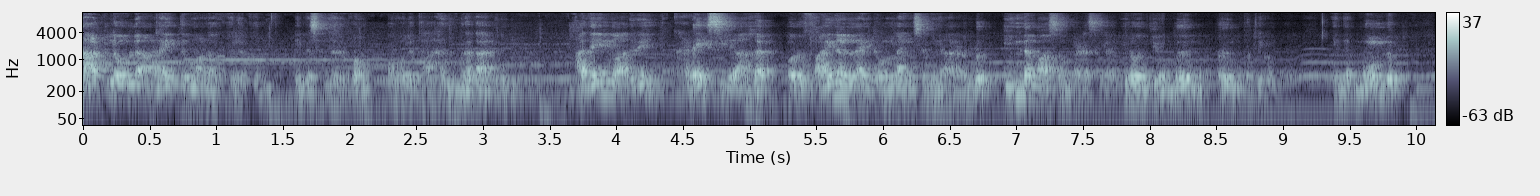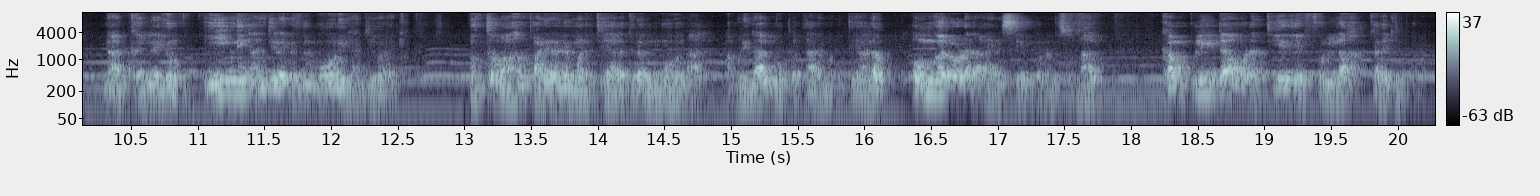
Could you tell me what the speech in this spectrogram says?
நாட்டில் உள்ள அனைத்து மாணவர்களுக்கும் இந்த சந்தர்ப்பம் உங்களுக்காக முன்னதாக அதே மாதிரி கடைசியாக ஒரு ஃபைனல் நைட் ஆன்லைன் செமினார் உண்டு இந்த மாசம் கடைசியில் இருபத்தி ஒன்பது முப்பது முப்பத்தி ஒன்பது. இந்த மூன்று நாட்கள்லையும் ஈவினிங் அஞ்சுல இருந்து மார்னிங் அஞ்சு வரைக்கும். மொத்தமாக பன்னிரெண்டு மணி தியாலத்துல மூணு நாள். அப்படின்னா முப்பத்தாறு மணி தியாலம் உங்களோட நான் என்ன செய்ய போறேன்னு சொன்னால் கம்ப்ளீட்டா அவங்களோட தியரியை ஃபுல்லா கதைக்க போறேன்.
